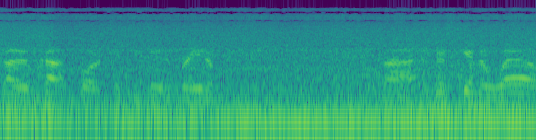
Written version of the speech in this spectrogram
slow cut for 62 to Freedom. But I'm just skimming well.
